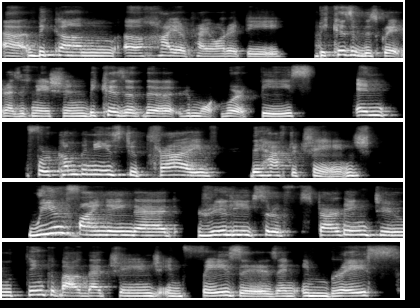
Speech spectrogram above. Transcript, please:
uh, become a higher priority because of this great resignation, because of the remote work piece. And for companies to thrive, they have to change. We are finding that really sort of starting to think about that change in phases and embrace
